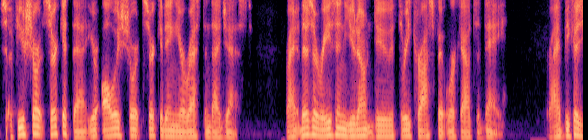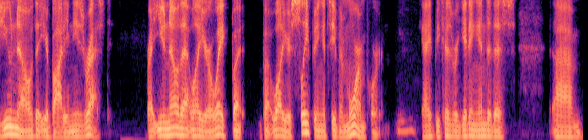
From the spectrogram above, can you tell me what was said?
So if you short circuit that, you're always short circuiting your rest and digest, right? There's a reason you don't do three CrossFit workouts a day, right? Because you know that your body needs rest, right? You know that while you're awake, but but while you're sleeping, it's even more important, mm-hmm. okay? Because we're getting into this um,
